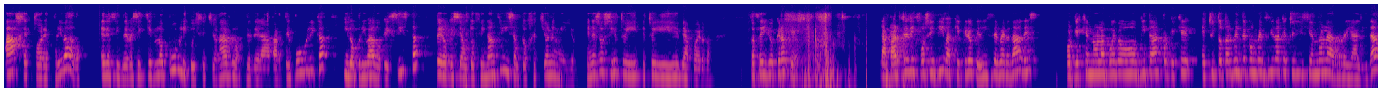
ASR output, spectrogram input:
a gestores privados. Es decir, debe existir lo público y gestionarlo desde la parte pública y lo privado que exista, pero que se autofinancien y se autogestionen ellos. En eso sí estoy, estoy de acuerdo. Entonces yo creo que la parte dispositiva que creo que dice verdades, porque es que no la puedo quitar, porque es que estoy totalmente convencida que estoy diciendo la realidad.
